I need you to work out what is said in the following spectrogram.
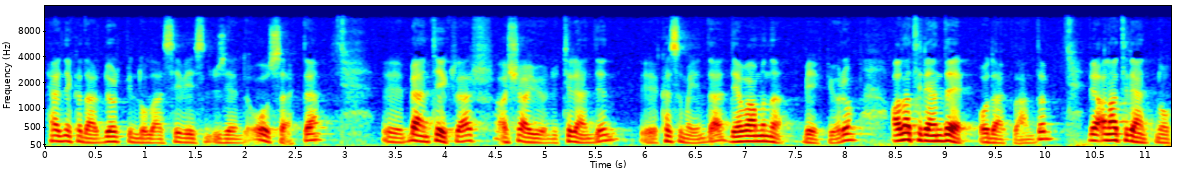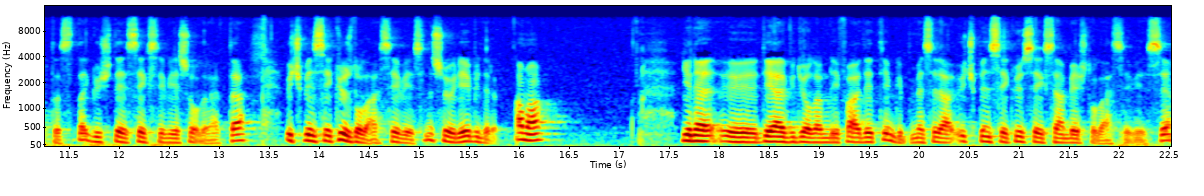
Her ne kadar 4000 dolar seviyesinin üzerinde olsak da e, ben tekrar aşağı yönlü trendin e, Kasım ayında devamını bekliyorum. Ana trende odaklandım ve ana trend noktası da güç destek seviyesi olarak da 3800 dolar seviyesini söyleyebilirim. Ama yine e, diğer videolarımda ifade ettiğim gibi mesela 3885 dolar seviyesi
